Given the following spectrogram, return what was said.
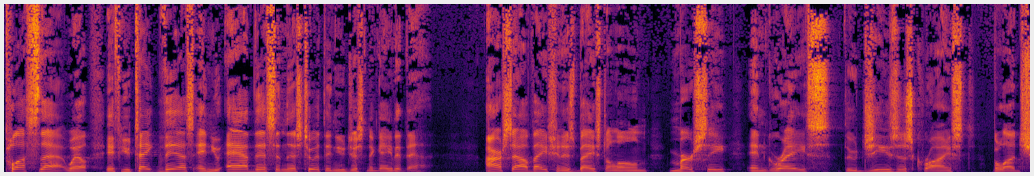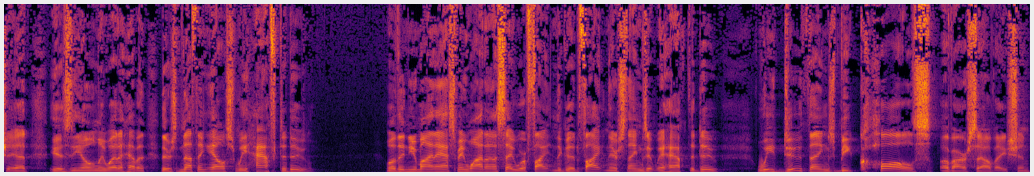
plus that. Well, if you take this and you add this and this to it, then you just negated that. Our salvation is based on mercy and grace through Jesus Christ bloodshed is the only way to heaven. There's nothing else we have to do. Well, then you might ask me, why don't I say we're fighting the good fight and there's things that we have to do? We do things because of our salvation,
